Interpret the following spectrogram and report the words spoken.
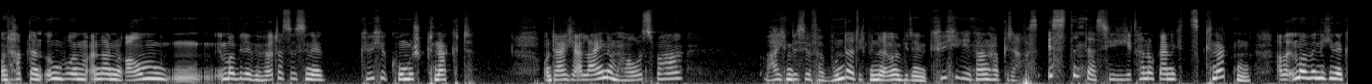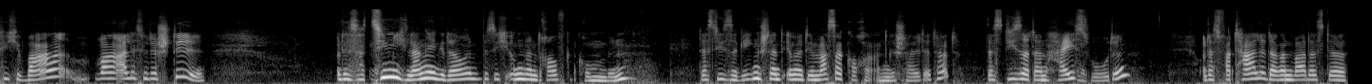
und habe dann irgendwo im anderen Raum hm, immer wieder gehört, dass es in der Küche komisch knackt. Und da ich allein im Haus war, war ich ein bisschen verwundert. Ich bin dann immer wieder in die Küche gegangen, habe gedacht, was ist denn das hier? Hier kann doch gar nichts knacken. Aber immer wenn ich in der Küche war, war alles wieder still. Und es hat ziemlich lange gedauert, bis ich irgendwann draufgekommen bin dass dieser Gegenstand immer den Wasserkocher angeschaltet hat, dass dieser dann heiß wurde. Und das Fatale daran war, dass der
